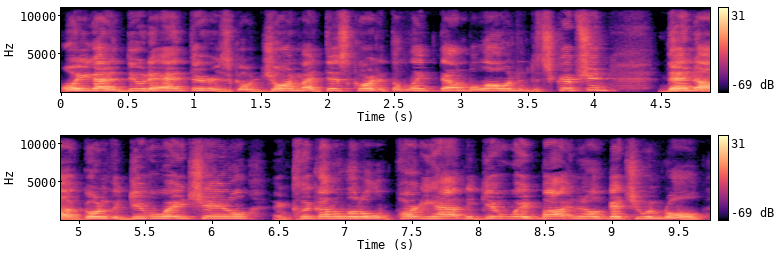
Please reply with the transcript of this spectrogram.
All you got to do to enter is go join my Discord at the link down below in the description. Then uh, go to the giveaway channel and click on the little party hat in the giveaway bot and it'll get you enrolled.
